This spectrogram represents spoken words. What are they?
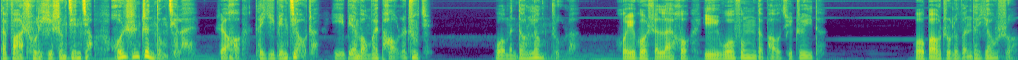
他发出了一声尖叫，浑身震动起来。然后他一边叫着，一边往外跑了出去。我们都愣住了，回过神来后，一窝蜂的跑去追他。我抱住了文的腰，说：“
